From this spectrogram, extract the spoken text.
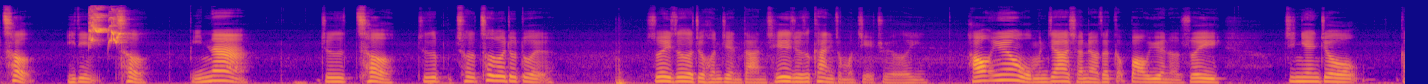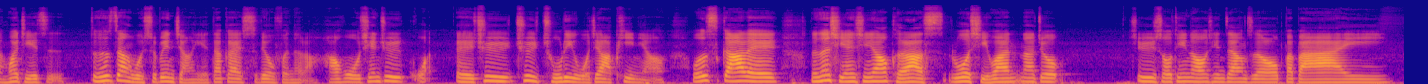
撤一定撤，别那就是撤，就是撤撤退就对了。所以这个就很简单，其实就是看你怎么解决而已。好，因为我们家的小鸟在抱怨了，所以今天就赶快截止。只是这样，我随便讲也大概十六分的啦。好，我先去玩，诶，去去处理我家的屁鸟。我是 Scarlet，人生喜宴新幺 Class。如果喜欢，那就继续收听哦。先这样子哦，拜拜。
